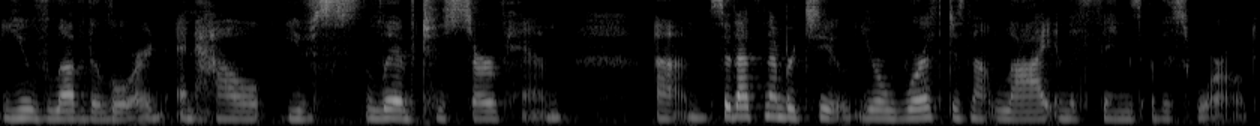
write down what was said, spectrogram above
you've loved the Lord and how you've lived to serve Him. Um, so that's number two. Your worth does not lie in the things of this world.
